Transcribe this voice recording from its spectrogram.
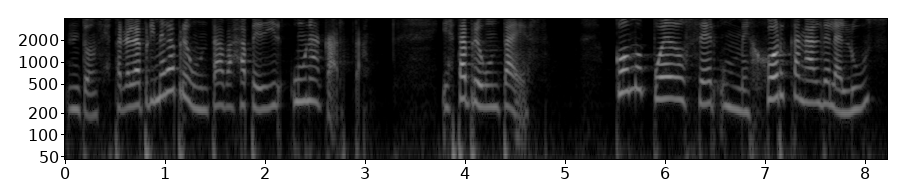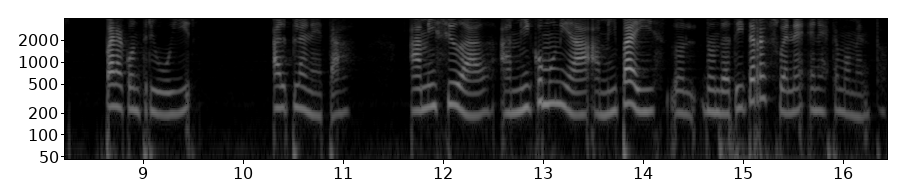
Entonces, para la primera pregunta vas a pedir una carta. Y esta pregunta es, ¿cómo puedo ser un mejor canal de la luz para contribuir al planeta a mi ciudad, a mi comunidad, a mi país, donde a ti te resuene en este momento.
